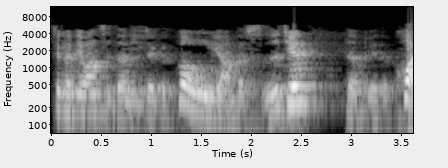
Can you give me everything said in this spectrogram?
这个地方指的你这个供养的时间特别的快。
